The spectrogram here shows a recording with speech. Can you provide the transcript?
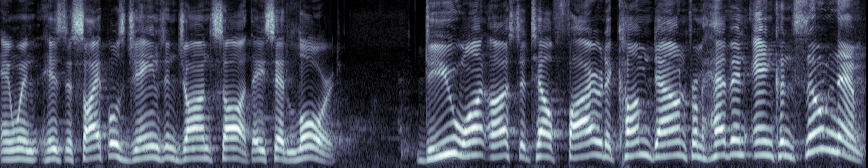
And when his disciples, James and John, saw it, they said, Lord, do you want us to tell fire to come down from heaven and consume them?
